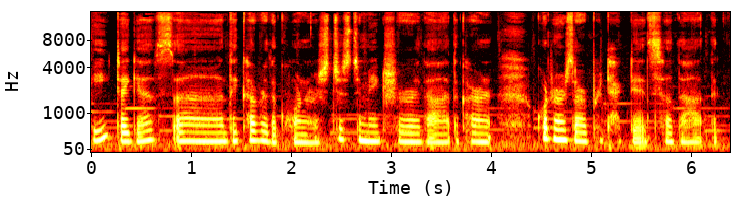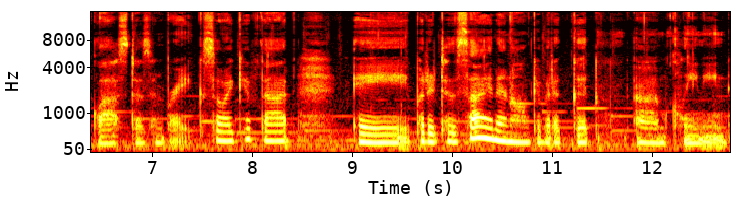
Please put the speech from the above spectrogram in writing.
feet, I guess. Uh, they cover the corners just to make sure that the corners are protected so that the glass doesn't break. So I give that a, put it to the side and I'll give it a good um, cleaning.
